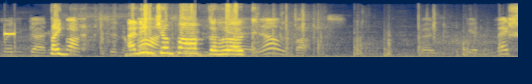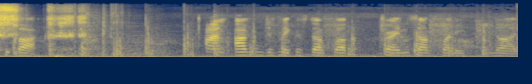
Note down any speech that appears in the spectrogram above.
When you got a Like, box in a I didn't jump off the hook. Another box. But you get a medkit box. I'm, I'm just making stuff up, trying to sound funny, not.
